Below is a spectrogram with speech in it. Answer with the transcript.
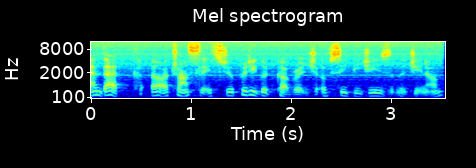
And that uh, translates to a pretty good coverage of CPGs in the genome.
